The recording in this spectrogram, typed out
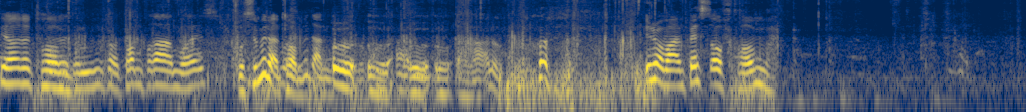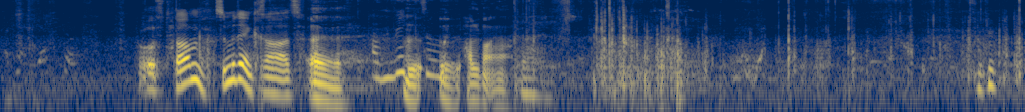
Ja, der Tom. Dann muss der Tom fragen, wo er ist. Wo sind wir da, Tom? sind wir dann? Oh, oh, oh, oh. Keine Ahnung. Immer mal ein Best of Tom. Prost. Tom, was sind wir denn gerade? Äh, Auf dem Weg zu. äh, mal einer.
